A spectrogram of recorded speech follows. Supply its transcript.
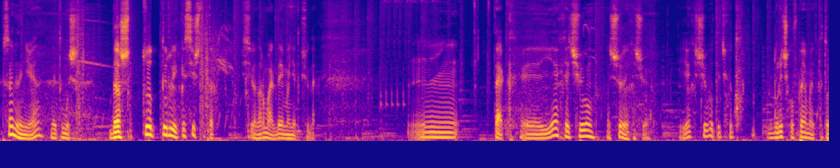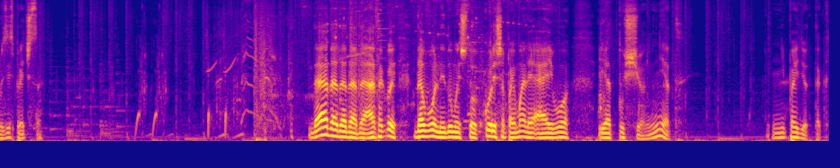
посмотри на нее, а, на эту мышь Да что ты рыкосишь-то так? Все, нормально, дай монетку сюда Так, э, я хочу... А что я хочу? Я хочу вот этих вот дурачков поймать, которые здесь прячутся Да-да-да-да-да А такой довольный думает, что кореша поймали, а его и отпущу Нет не пойдет так.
